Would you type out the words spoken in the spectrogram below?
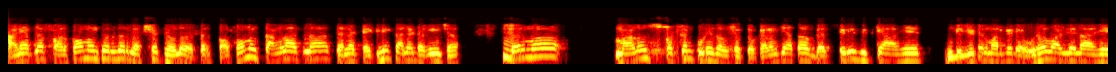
आणि आपल्या परफॉर्मन्सवर जर लक्ष ठेवलं तर परफॉर्मन्स चांगला असला त्याला टेक्निक आल्या डबिंगच्या तर मग माणूस पटकन पुढे जाऊ शकतो. कारण की आता वेब सिरीज इतक्या आहेत डिजिटल मार्केट एवढं वाढलेलं आहे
